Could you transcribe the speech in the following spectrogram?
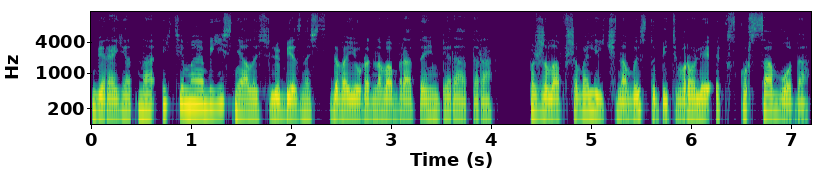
Вероятно, этим и объяснялась любезность двоюродного брата императора, пожелавшего лично выступить в роли экскурсовода.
